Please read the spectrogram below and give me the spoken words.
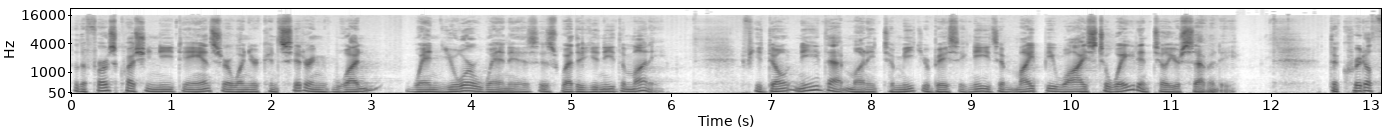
So the first question you need to answer when you're considering what when your when is is whether you need the money. If you don't need that money to meet your basic needs, it might be wise to wait until you're 70. The critical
